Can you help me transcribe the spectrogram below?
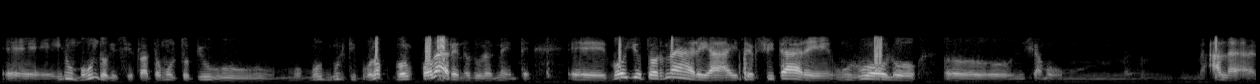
eh, in un mondo che si è fatto molto più multipolare naturalmente. Eh, voglio tornare a esercitare un ruolo eh, diciamo, alla,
